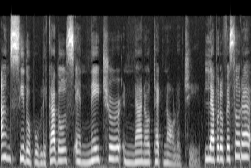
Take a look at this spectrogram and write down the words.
han sido publicados en Nature Nanotechnology. La profesora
